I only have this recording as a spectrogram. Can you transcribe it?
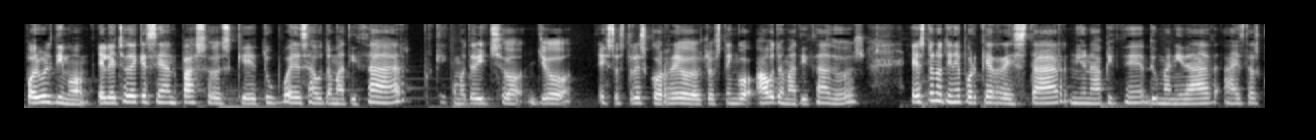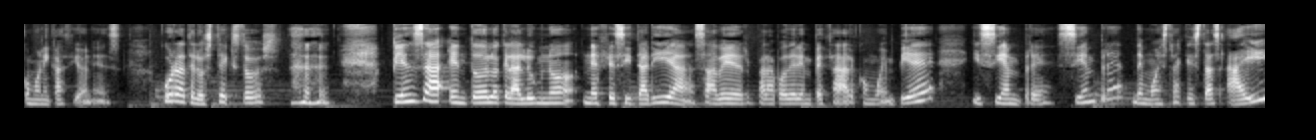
Por último, el hecho de que sean pasos que tú puedes automatizar, porque como te he dicho, yo estos tres correos los tengo automatizados, esto no tiene por qué restar ni un ápice de humanidad a estas comunicaciones. Cúrrate los textos, piensa en todo lo que el alumno necesitaría saber para poder empezar con buen pie y siempre, siempre demuestra que estás ahí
